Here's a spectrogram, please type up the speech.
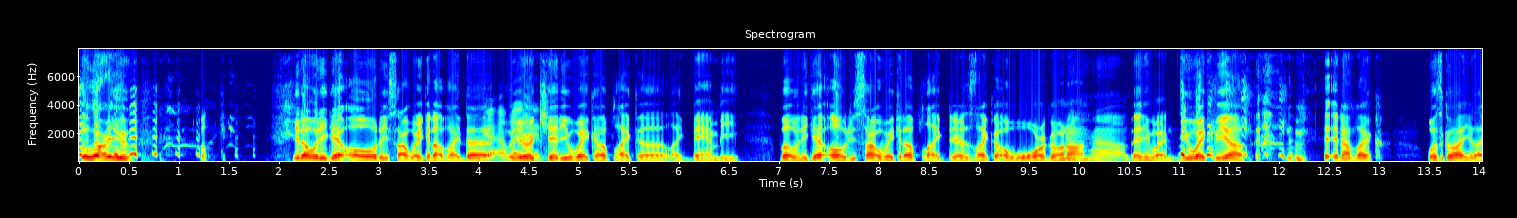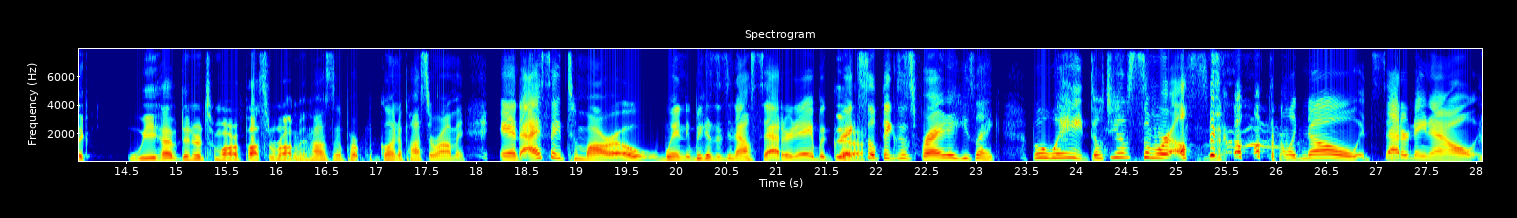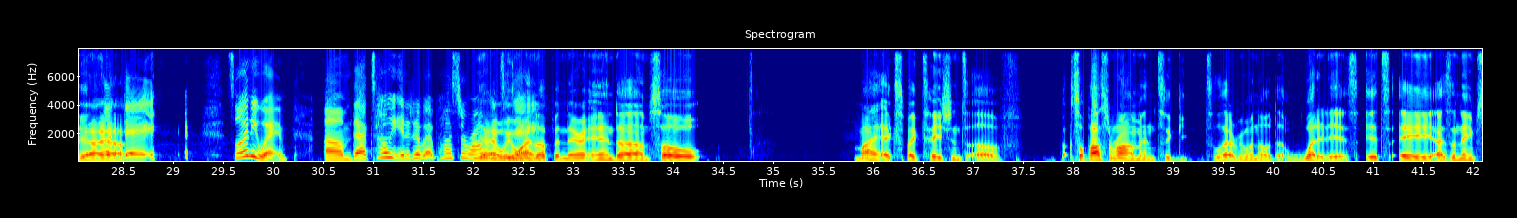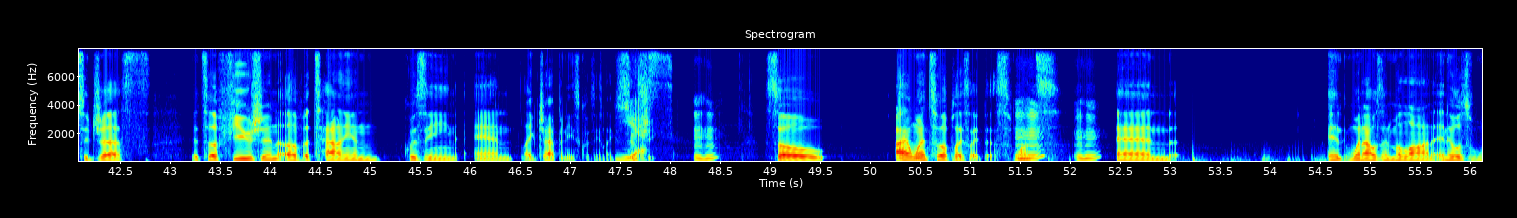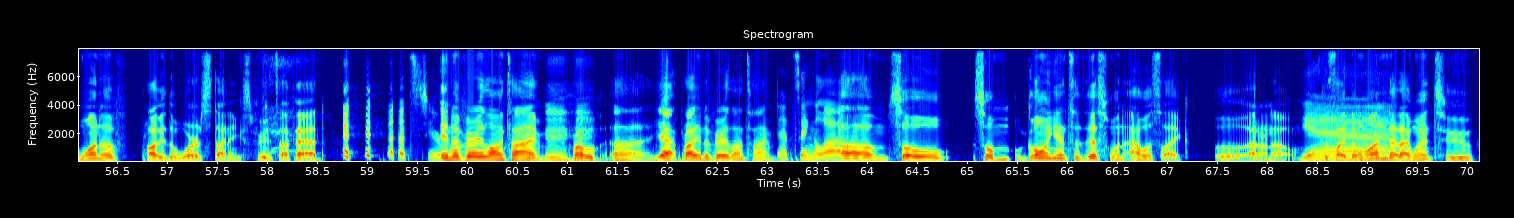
Who are you? You know when you get old, you start waking up like that. Yeah, when you're a kid, you wake up like a like Bambi. But when you get old, you start waking up like there's like a war going on. Oh. Anyway, you wake me up and I'm like, what's going on? You're like, we have dinner tomorrow, pasta ramen. I was gonna par- going to pasta ramen, and I say tomorrow when because it's now Saturday, but Greg Yeah. still thinks it's Friday. He's like, "But wait, don't you have somewhere else to go?" I'm like, "No, it's Saturday now. It's Yeah, yeah. Sunday." so anyway, um, that's how we ended up at pasta ramen. Yeah, we wind up in there, and um, so my expectations of so pasta ramen to to let everyone know that what it is. It's a as the name suggests, it's a fusion of Italian cuisine and like Japanese cuisine, like sushi. Yes. Mm-hmm. So I went to a place like this Mhm, once, mhm. and in, when I was in Milan, and it was one of probably the worst dining experience I've had That's terrible. in a very long time. Mhm. Probably, uh, yeah, probably in a very long time. that's saying a lot. Um, so so going into this one, I was like, oh, I don't know, Yeah. because like the one that I went to,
